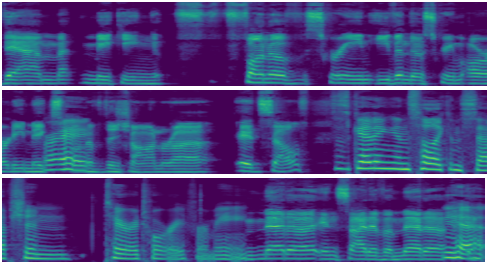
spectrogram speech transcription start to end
them making f- fun of scream even though scream already makes Right. fun of the genre itself This is getting into like Inception territory for me. meta inside of a meta Yeah.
